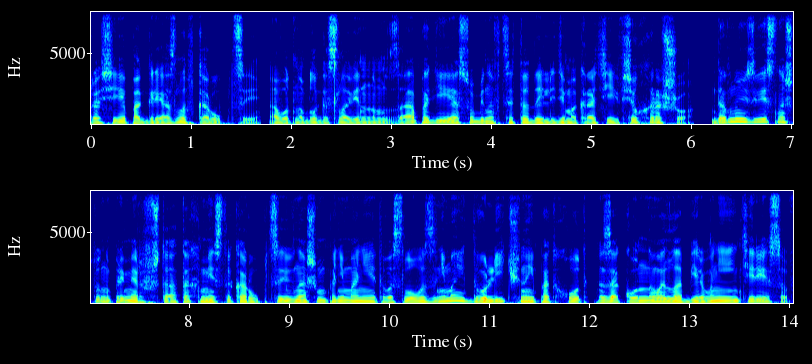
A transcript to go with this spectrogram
Россия погрязла в коррупции, а вот на благословенном Западе и особенно в цитадели демократии все хорошо. Давно известно, что, например, в Штатах место коррупции в нашем понимании этого слова занимает двуличный подход законного лоббирования интересов.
